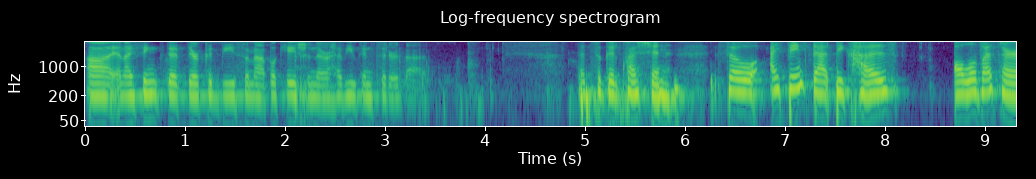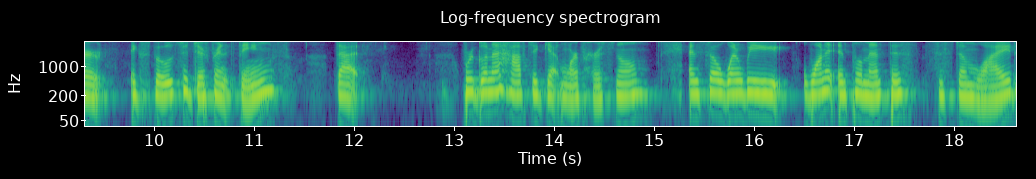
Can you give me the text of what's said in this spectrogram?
Uh, And I think that there could be some application there. Have you considered that? That's a good question. So I think that because all of us are exposed to different things, that we're to have to get more personal. And so when we want to implement this system wide,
